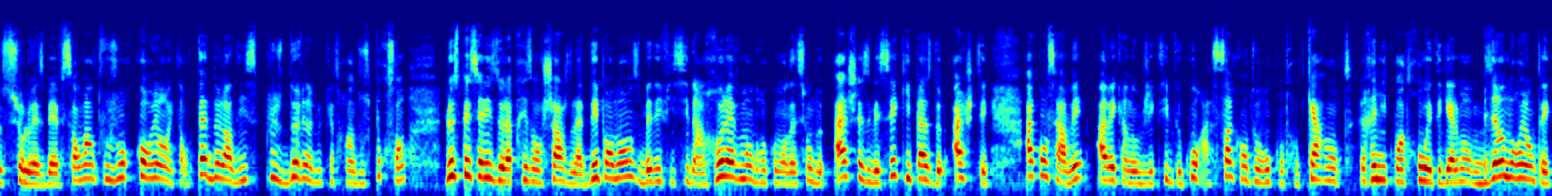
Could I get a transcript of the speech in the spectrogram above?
sur le SBF 120, toujours Corian est en tête de l'indice, plus 2,92%. Le spécialiste de la prise en charge de la dépendance bénéficie d'un relèvement de recommandation de HSBC qui passe de acheter à conserver avec un objectif de cours à 50 euros contre 40. Rémi Cointreau est également bien orienté,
